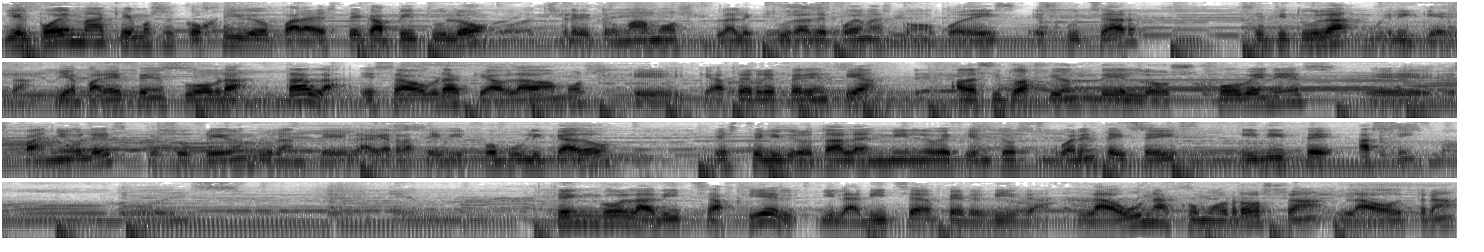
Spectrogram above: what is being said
Y el poema que hemos escogido para este capítulo, retomamos la lectura de poemas como podéis escuchar, se titula Riqueza y aparece en su obra Tala, esa obra que hablábamos que, hace referencia a la situación de los jóvenes eh, españoles que sufrieron durante la Guerra Civil. Fue publicado este libro Tala en 1946 y dice así. Tengo la dicha fiel y la dicha perdida, la una como rosa, la otra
